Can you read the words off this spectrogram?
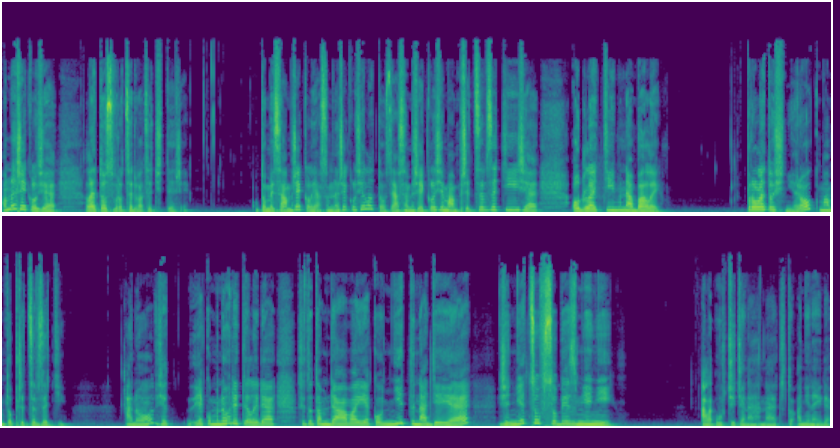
On neřekl, že letos v roce 24. To mi sám řekl. Já jsem neřekl, že letos. Já jsem řekl, že mám předsevzetí, že odletím na Bali. Pro letošní rok mám to předsevzetí. Ano, že jako mnohdy ty lidé si to tam dávají jako nit naděje, že něco v sobě změní. Ale určitě ne hned, to ani nejde.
